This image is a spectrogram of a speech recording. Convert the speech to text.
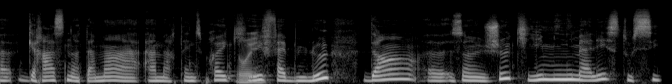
euh, grâce notamment à, à Martin Dubreuil, qui Oui. est fabuleux dans euh, un jeu qui est minimaliste aussi.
